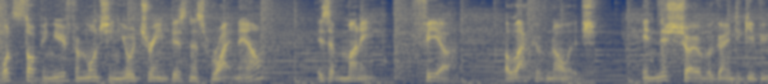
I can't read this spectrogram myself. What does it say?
What's stopping you from launching your dream business right now? Is it money, fear, a lack of knowledge? In this show, we're going to give you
